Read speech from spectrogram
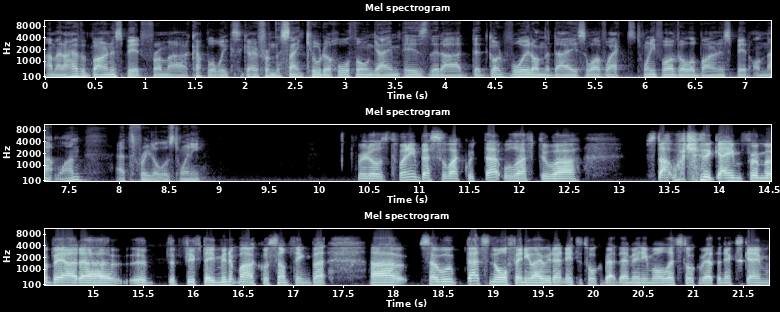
um, and I have a bonus bet from uh, a couple of weeks ago from the St Kilda Hawthorn game, pairs that uh, that got void on the day. So I've whacked $25 bonus bet on that one at $3.20. Three dollars twenty. Best of luck with that. We'll have to uh, start watching the game from about uh, the, the fifteen minute mark or something. But uh, so we'll, that's North anyway. We don't need to talk about them anymore. Let's talk about the next game:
